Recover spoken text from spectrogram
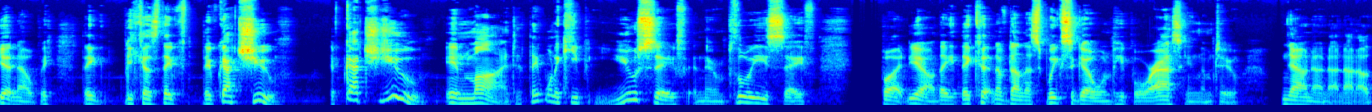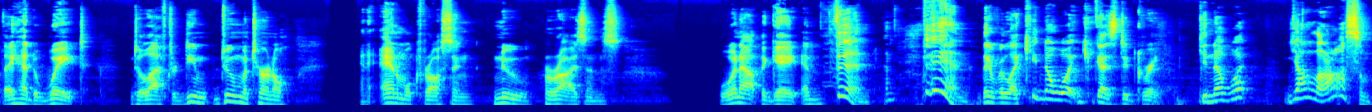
you know, they because they've they've got you, they've got you in mind. They want to keep you safe and their employees safe. But you know, they they couldn't have done this weeks ago when people were asking them to. No, no, no, no, no. They had to wait until after Doom, Doom Eternal and Animal Crossing New Horizons went out the gate, and then and then they were like, you know what, you guys did great. You know what, y'all are awesome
